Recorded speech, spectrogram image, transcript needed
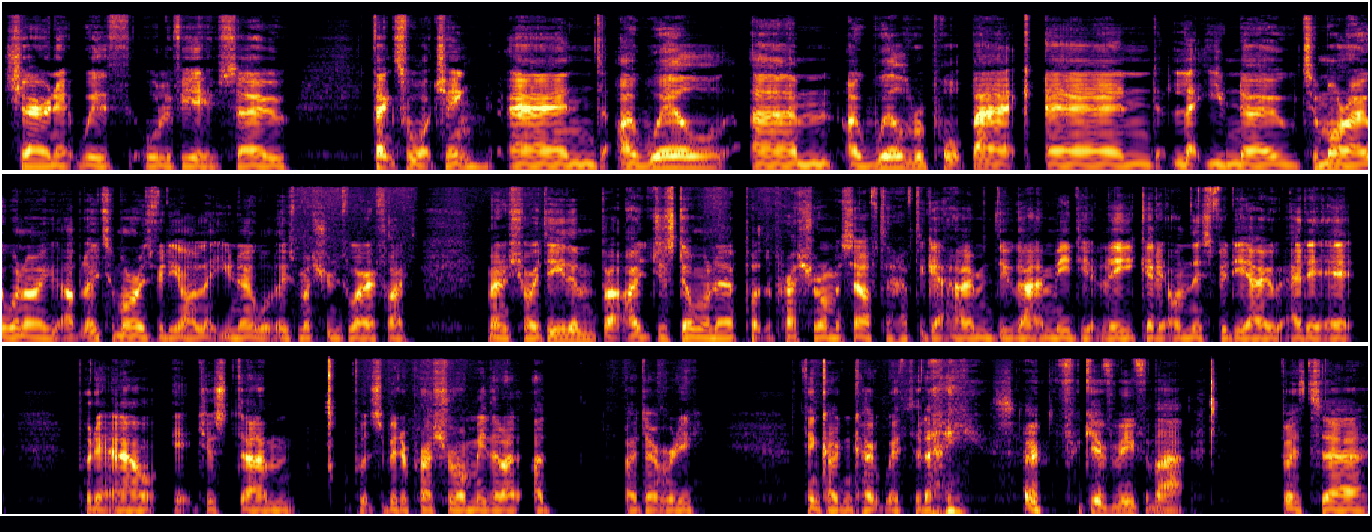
sharing it with all of you. So thanks for watching and I will um, I will report back and let you know tomorrow when I upload tomorrow's video I'll let you know what those mushrooms were if I manage to ID them but I just don't want to put the pressure on myself to have to get home and do that immediately get it on this video edit it put it out it just um, puts a bit of pressure on me that I, I, I don't really think I can cope with today so forgive me for that but uh,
